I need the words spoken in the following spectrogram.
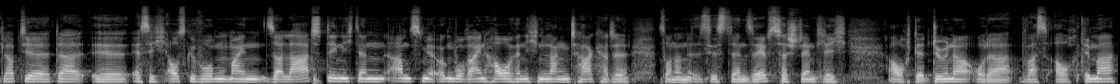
glaubt ihr, da äh, esse ich ausgewogen meinen Salat, den ich dann abends mir irgendwo reinhaue, wenn ich einen langen Tag hatte, sondern es ist dann selbstverständlich auch der Döner oder was auch immer,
